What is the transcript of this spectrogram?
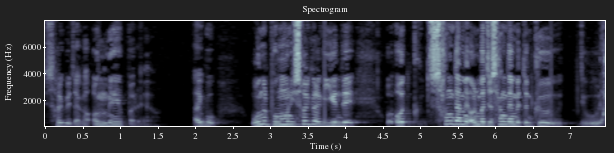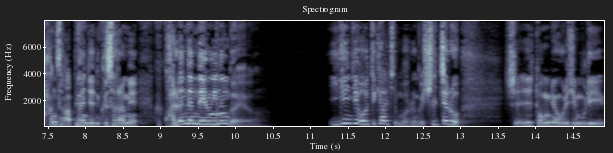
설교자가 얽매여 버려요. 아이고 오늘 본문이 설교가 이건데 어, 그 상담에 얼마 전에 상담했던 그 항상 앞에 앉아 있는 그 사람의 그 관련된 내용이 있는 거예요. 이게 이제 어떻게 할지 모르는 거예요. 실제로 제 동료 우리 지금 우리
